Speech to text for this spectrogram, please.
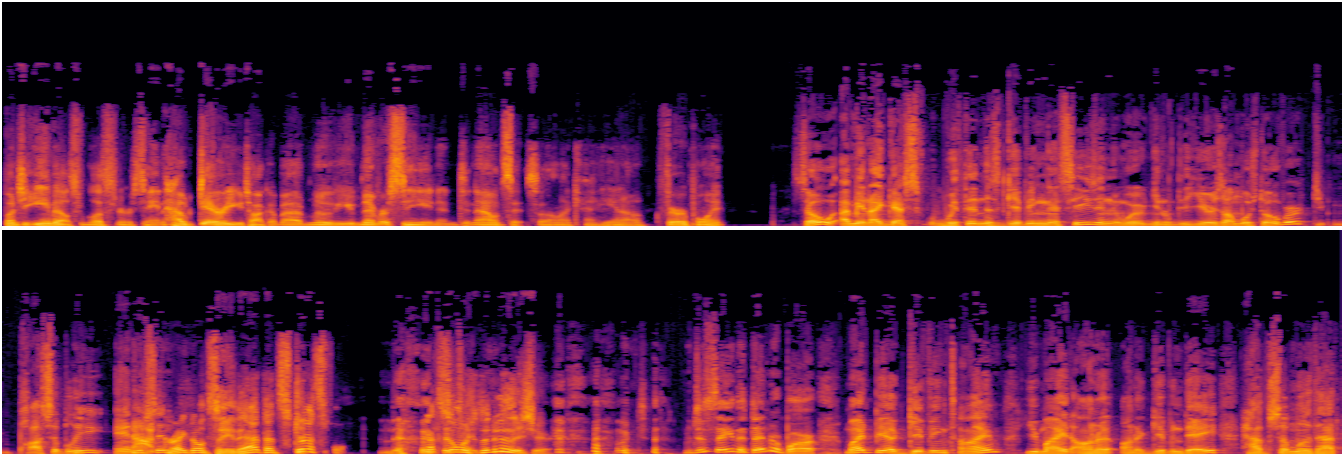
bunch of emails from listeners saying, "How dare you talk about a movie you've never seen and denounce it?" So I'm like, hey, you know, fair point. So, I mean, I guess within this giving season, where you know the year's almost over, possibly Anderson. Not, Greg, don't say that. That's stressful. That's so much to do this year. I'm just saying the tender bar might be a giving time. You might on a on a given day have some of that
